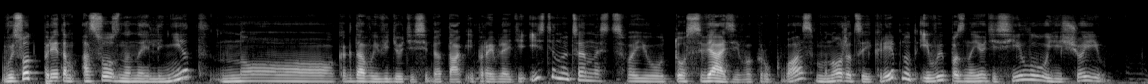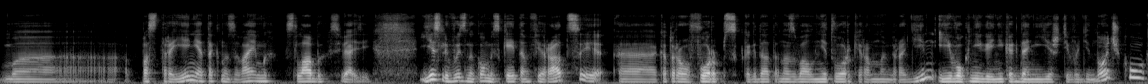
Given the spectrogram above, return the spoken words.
высот, при этом осознанно или нет, но когда вы ведете себя так и проявляете истинную ценность свою, то связи вокруг вас множатся и крепнут, и вы познаете силу еще и построения так называемых слабых связей. Если вы знакомы с Кейтом Ферраци, э, которого Forbes когда-то назвал нетворкером номер один, и его книгой «Никогда не ешьте в одиночку»,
